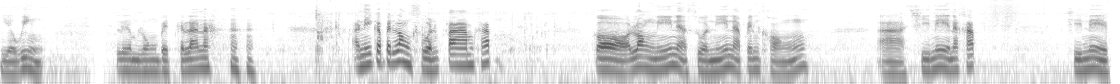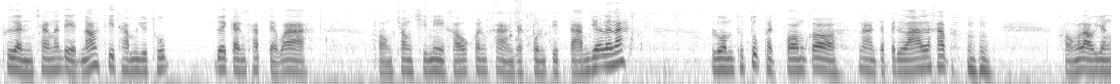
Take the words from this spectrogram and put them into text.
เหยื่อวิ่ง เริ่มลงเบ็ดกันแล้วนะ อันนี้ก็เป็นร่องสวนปาล์มครับ ก็ร่องนี้เนี่ยส่วนนี้เนี่ยเป็นของอ่าชีเน่นะครับ ชีเน่เพื่อนช่างนเดชเนาะที่ทำ YouTube ด้วยกันครับ แต่ว่าของช่องชีเน่เขาค่อนข้างจะคนติดตามเยอะแล้วนะ รวมทุกๆ แพลตฟอร์มก็น่าจะเป็นล้านแล้วครับ ของเรายัง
